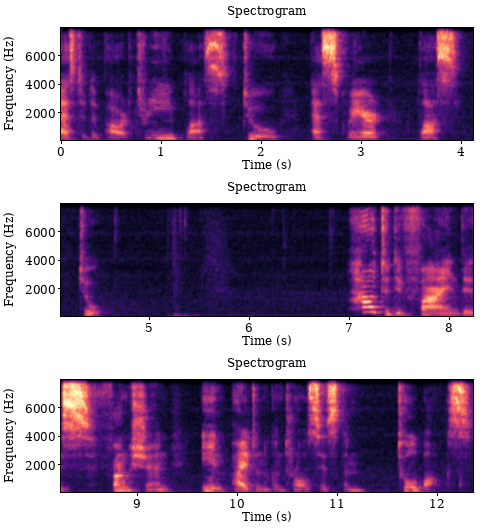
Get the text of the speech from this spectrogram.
s to the power 3 plus 2 s squared plus 2. how to define this function in Python control system toolbox.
